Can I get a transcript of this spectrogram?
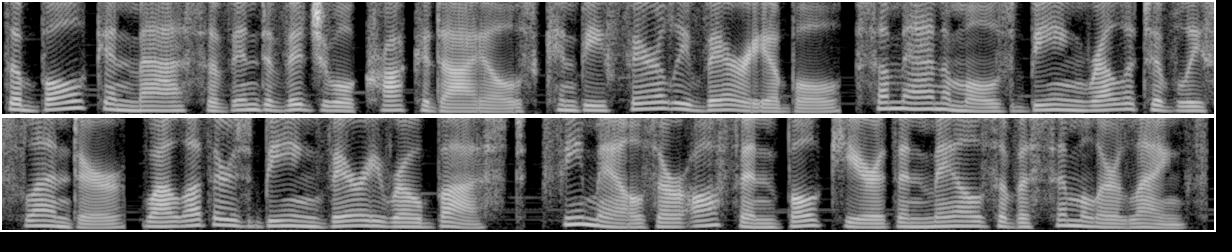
The bulk and mass of individual crocodiles can be fairly variable, some animals being relatively slender, while others being very robust. Females are often bulkier than males of a similar length.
